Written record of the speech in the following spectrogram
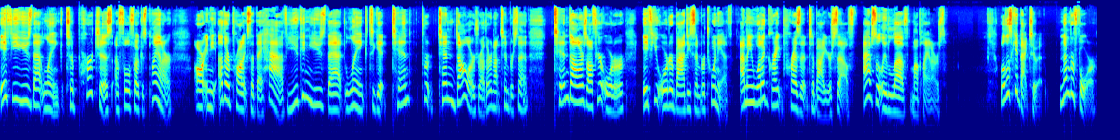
If you use that link to purchase a full focus planner or any other products that they have, you can use that link to get 10 $10 rather, not 10%, $10 off your order if you order by December 20th. I mean, what a great present to buy yourself. I absolutely love my planners. Well, let's get back to it. Number four,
